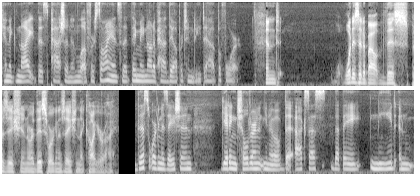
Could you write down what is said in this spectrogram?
can ignite this passion and love for science that they may not have had the opportunity to have before. And what is it about this position or this organization that caught your eye? this organization getting children you know the access that they need and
